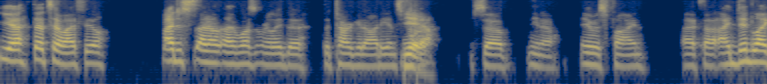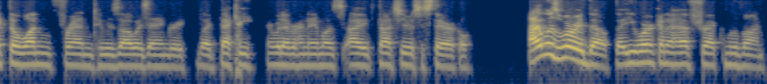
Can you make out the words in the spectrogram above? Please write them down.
Yeah, that's how I feel. I just I don't I wasn't really the the target audience. yeah. It. So you know it was fine. I thought I did like the one friend who was always angry, like Becky or whatever her name was. I thought she was hysterical. I was worried though that you weren't going to have Shrek move on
